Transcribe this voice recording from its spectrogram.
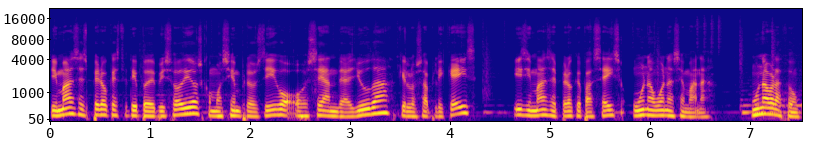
Sin más, espero que este tipo de episodios, como siempre os digo, os sean de ayuda, que los apliquéis y sin más, espero que paséis una buena semana. Un abrazo.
